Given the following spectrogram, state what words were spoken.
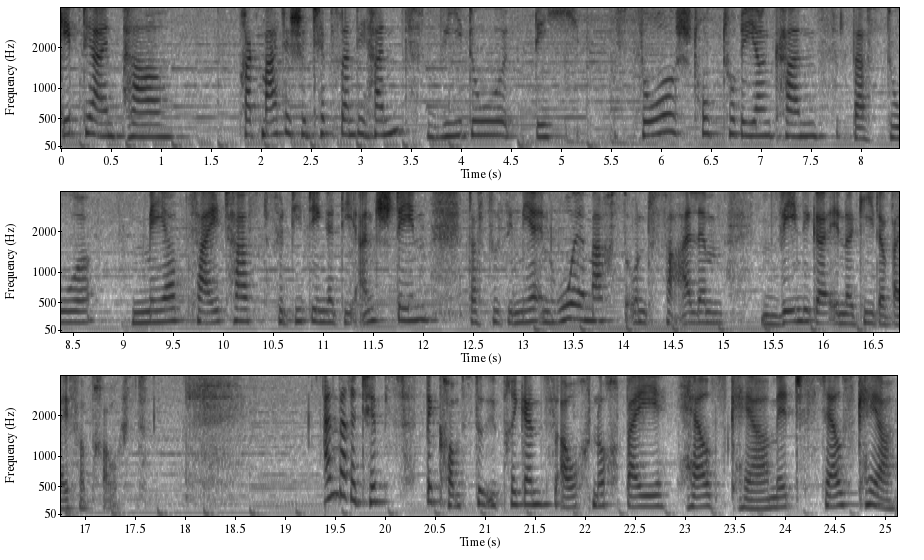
gebe dir ein paar pragmatische Tipps an die Hand, wie du dich so strukturieren kannst, dass du mehr Zeit hast für die Dinge, die anstehen, dass du sie mehr in Ruhe machst und vor allem weniger Energie dabei verbrauchst. Andere Tipps bekommst du übrigens auch noch bei Healthcare mit Self-Care.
